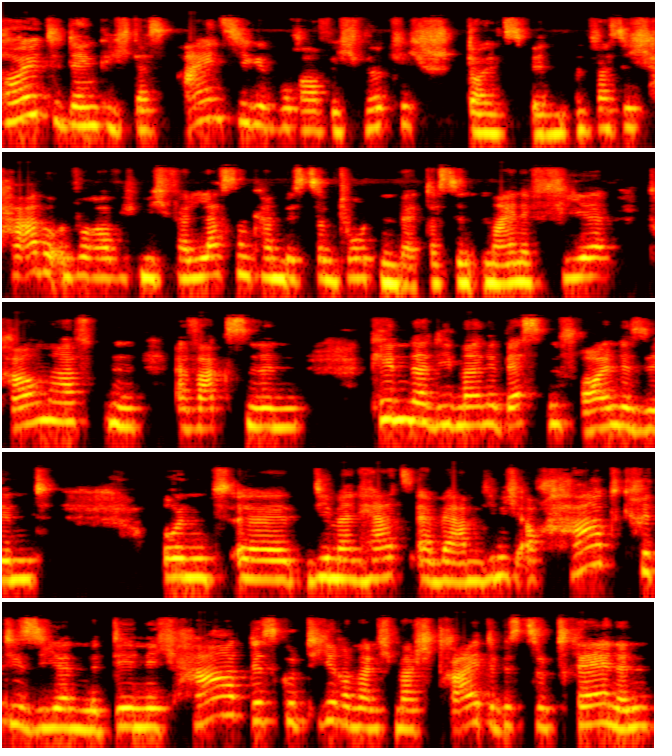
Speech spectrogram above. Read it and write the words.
Heute denke ich, das Einzige, worauf ich wirklich stolz bin und was ich habe und worauf ich mich verlassen kann bis zum Totenbett, das sind meine vier traumhaften, erwachsenen Kinder, die meine besten Freunde sind und äh, die mein Herz erwärmen, die mich auch hart kritisieren, mit denen ich hart diskutiere, manchmal streite bis zu Tränen,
